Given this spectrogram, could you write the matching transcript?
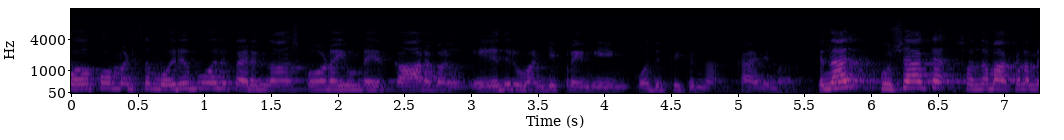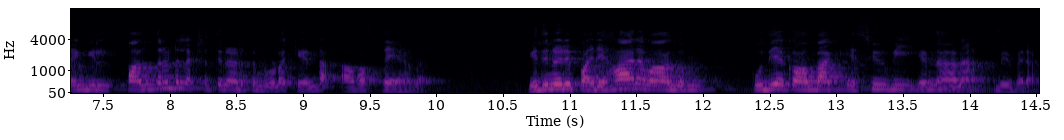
പെർഫോമൻസും ഒരുപോലെ തരുന്ന സ്കോഡയുടെ കാറുകൾ ഏതൊരു വണ്ടി പ്രേമിയെയും കൊതിപ്പിക്കുന്ന കാര്യമാണ്. എന്നാൽ കുഷാക്ക് സ്വന്തമാക്കണമെങ്കിൽ പന്ത്രണ്ട് ലക്ഷത്തിനടുത്ത് മുടക്കേണ്ട അവസ്ഥയാണ്. ഇതിനൊരു പരിഹാരമാകും പുതിയ കോമ്പാക്ട് എസ് യു വി എന്നാണ് വിവരം.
